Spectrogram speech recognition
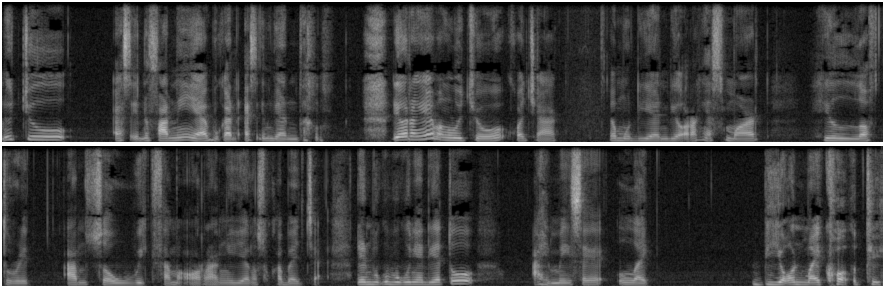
lucu as in funny ya bukan as in ganteng. Dia orangnya emang lucu kocak. Kemudian dia orangnya smart. He love to read. I'm so weak sama orang yang suka baca. Dan buku-bukunya dia tuh I may say like beyond my quality.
